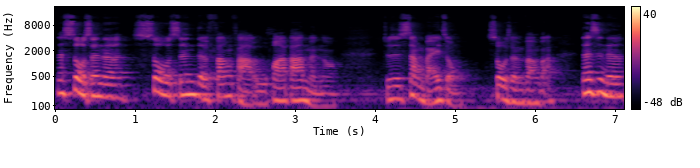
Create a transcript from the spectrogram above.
那瘦身呢，瘦身的方法五花八门哦，就是上百种瘦身方法。但是呢，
